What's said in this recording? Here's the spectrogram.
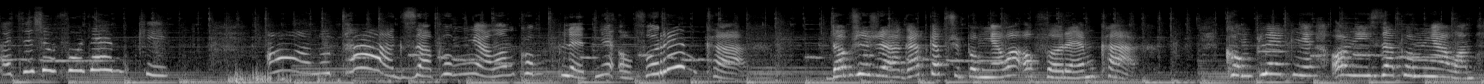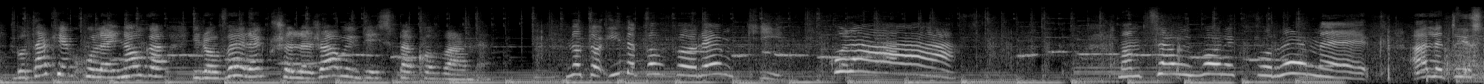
A gdzie są foremki? A, no tak, zapomniałam kompletnie o foremkach. Dobrze, że Agatka przypomniała o foremkach. Kompletnie o nich zapomniałam, bo tak jak hulajnoga i rowerek przeleżały gdzieś spakowane. No to idę po foremki. Hurra! Mam cały worek foremek, ale to jest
